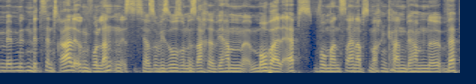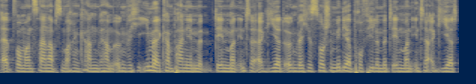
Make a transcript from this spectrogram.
mit, mit, zentral irgendwo landen ist es ja sowieso so eine Sache. Wir haben Mobile Apps, wo man Sign-ups machen kann. Wir haben eine Web-App, wo man Sign-ups machen kann. Wir haben irgendwelche E-Mail-Kampagnen, mit denen man interagiert, irgendwelche Social-Media-Profile, mit denen man interagiert.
